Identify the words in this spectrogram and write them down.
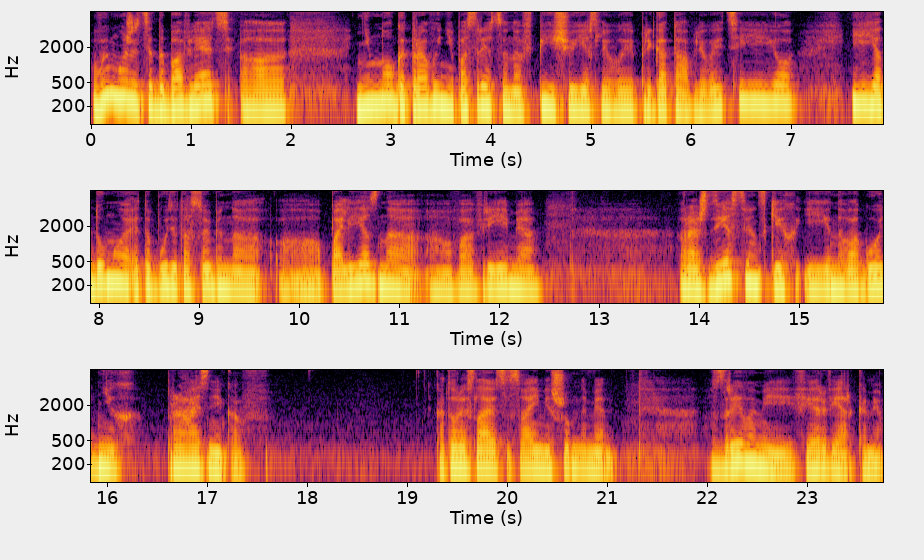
Вы можете добавлять э, немного травы непосредственно в пищу, если вы приготавливаете ее. И я думаю, это будет особенно а, полезно а, во время рождественских и новогодних праздников, которые славятся своими шумными взрывами и фейерверками.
